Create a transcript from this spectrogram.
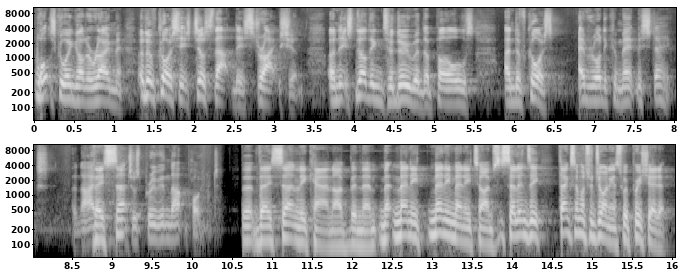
what's going on around me. And of course, it's just that distraction. And it's nothing to do with the polls. And of course, everybody can make mistakes. And I'm just proving that point. They certainly can. I've been there many, many, many times. So, Lindsay, thanks so much for joining us. We appreciate it.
